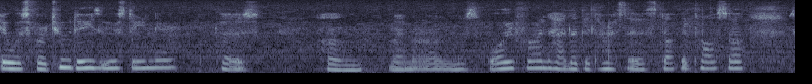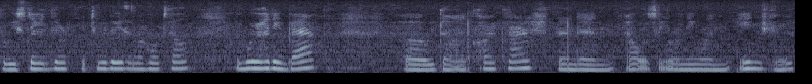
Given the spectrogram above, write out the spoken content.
it was for two days we were staying there because um my mom's boyfriend had to get the rest of his stuff in Tulsa, so we stayed there for two days in the hotel. And we we're heading back uh, we got a car crash, and then I was the only one injured.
